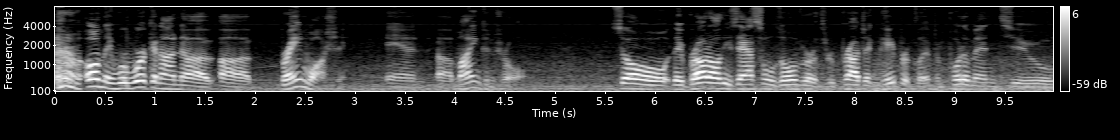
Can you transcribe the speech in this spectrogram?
only they were working on uh, uh, brainwashing and uh, mind control. So they brought all these assholes over through Project Paperclip and put them into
